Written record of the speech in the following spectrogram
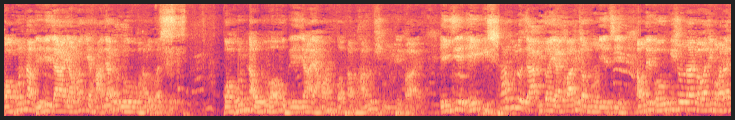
কখন না ভেবে যায় আমাকে হাজার লোক ভালোবাসে। কখন না অনুভব হয়ে যায়, আমার কথা ভালো শুনতে পায়। এই যে এই বিষ্ঠাগুলো যা হৃদয়ে একবার জন্ম নিয়েছে, আমাদের গৌর কিশোর দাস বাবাজি মহারাজ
